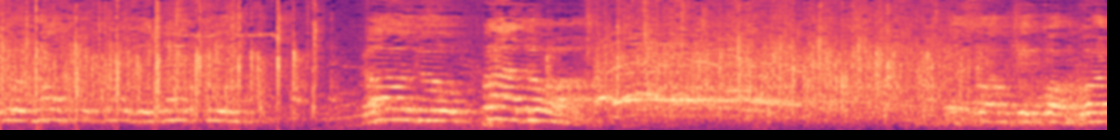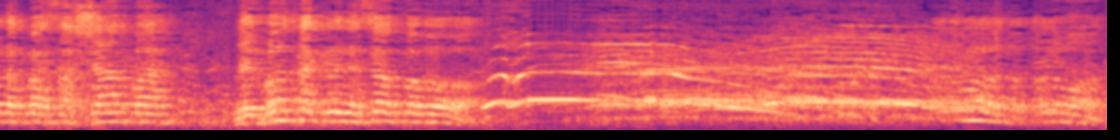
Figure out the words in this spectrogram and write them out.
E o nosso presidente, Cláudio Prado. Pessoal que concorda com essa chapa, levanta a credencial, por favor. Todo mundo, mundo.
